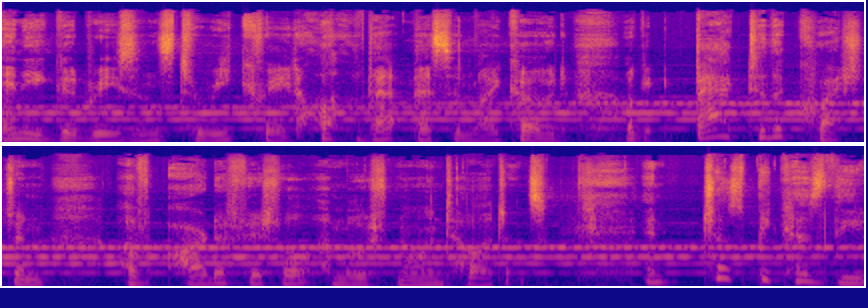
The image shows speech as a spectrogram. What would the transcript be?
any good reasons to recreate all of that mess in my code. Okay, back to the question of artificial emotional intelligence. And just because the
